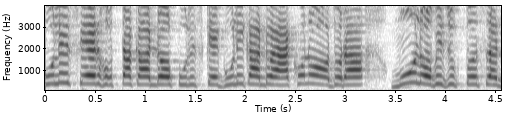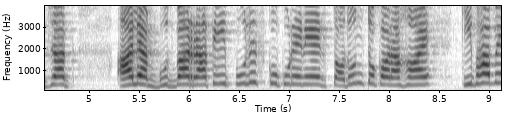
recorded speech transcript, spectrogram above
পুলিশের হত্যাকাণ্ড, পুলিশকে গুলিকাণ্ড এখনও অধরা মূল অভিযুক্ত সাজ্জাদ আলম। বুধবার রাতেই পুলিশ কুকুরেনের তদন্ত করা হয়। কীভাবে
